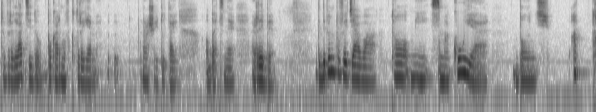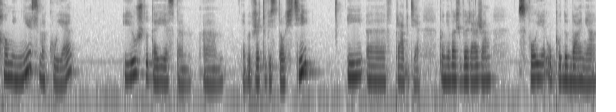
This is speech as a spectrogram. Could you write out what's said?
czy w relacji do pokarmów, które jemy, naszej tutaj obecnej ryby. Gdybym powiedziała, to mi smakuje, bądź a to mi nie smakuje, już tutaj jestem jakby w rzeczywistości i e, w prawdzie, ponieważ wyrażam swoje upodobania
